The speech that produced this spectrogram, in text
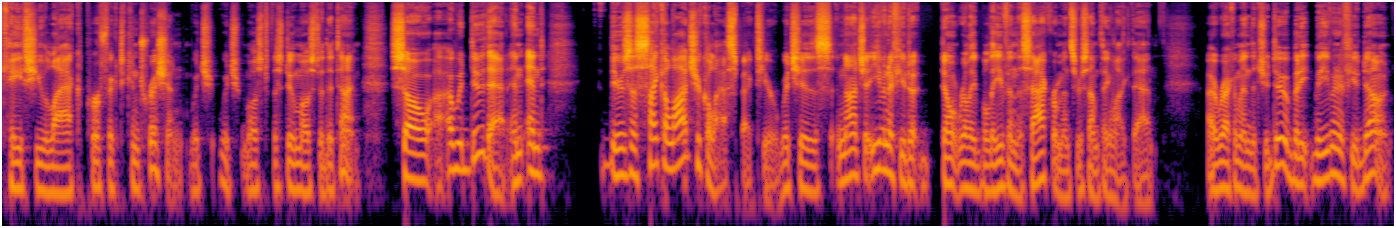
case you lack perfect contrition which which most of us do most of the time so i would do that and and there's a psychological aspect here which is not just, even if you don't really believe in the sacraments or something like that I recommend that you do. But, but even if you don't,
